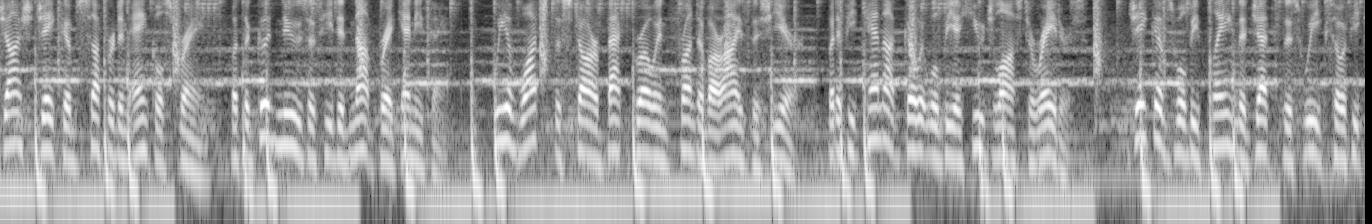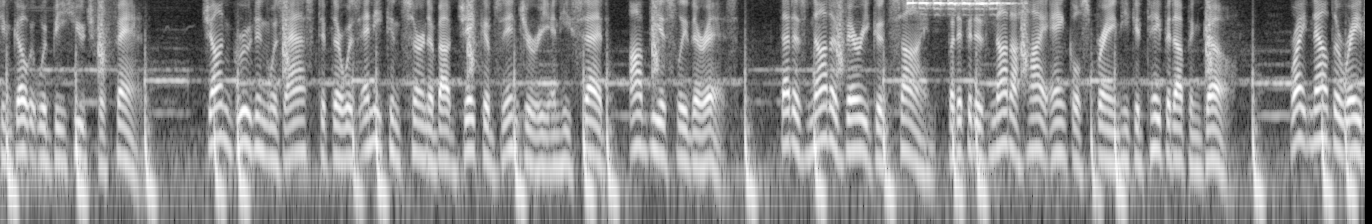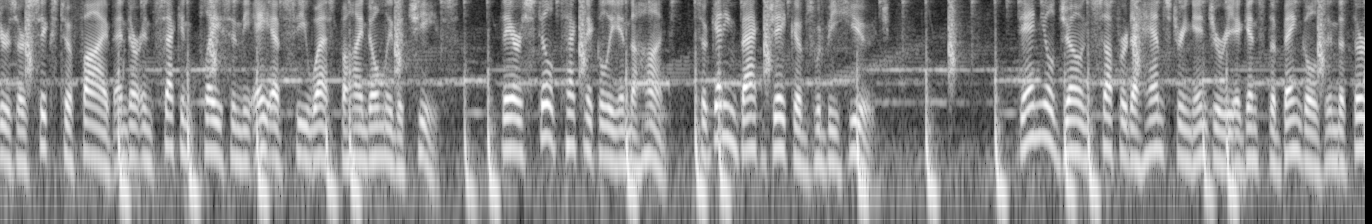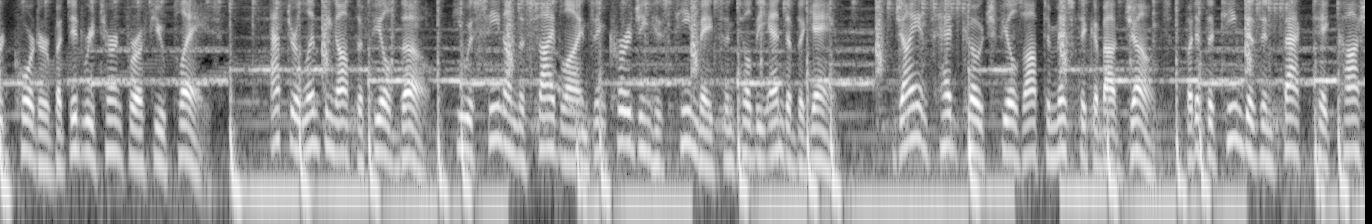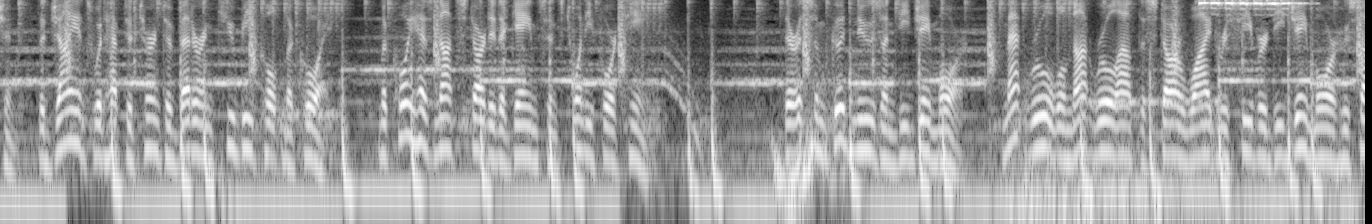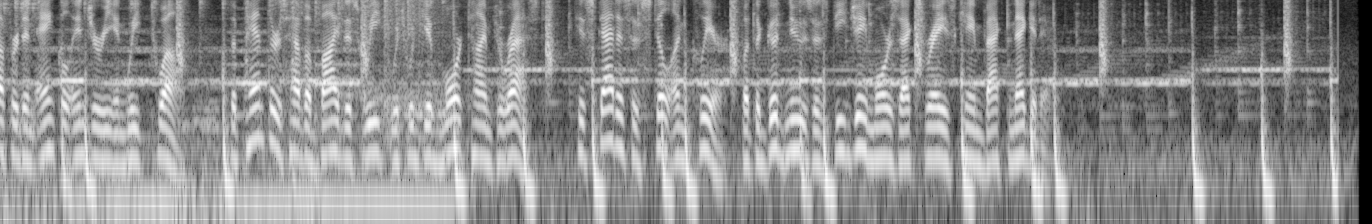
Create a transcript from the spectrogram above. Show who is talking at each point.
Speaker 1: Josh Jacobs suffered an ankle sprain, but the good news is he did not break anything. We have watched the star back grow in front of our eyes this year, but if he cannot go it will be a huge loss to Raiders. Jacobs will be playing the Jets this week so if he can go it would be huge for fan. Jon Gruden was asked if there was any concern about Jacobs' injury and he said, obviously there is. That is not a very good sign, but if it is not a high ankle sprain he could tape it up and go. Right now the Raiders are 6-5 and are in second place in the AFC West behind only the Chiefs. They are still technically in the hunt, so getting back Jacobs would be huge. Daniel Jones suffered a hamstring injury against the Bengals in the third quarter but did return for a few plays. After limping off the field though, he was seen on the sidelines encouraging his teammates until the end of the game. Giants head coach feels optimistic about Jones, but if the team does in fact take caution, the Giants would have to turn to veteran QB Colt McCoy. McCoy has not started a game since 2014. There is some good news on DJ Moore. Matt Rhule will not rule out the star wide receiver DJ Moore who suffered an ankle injury in Week 12. The Panthers have a bye this week which would give more time to rest. His status is still unclear, but the good news is DJ Moore's x-rays came back negative.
